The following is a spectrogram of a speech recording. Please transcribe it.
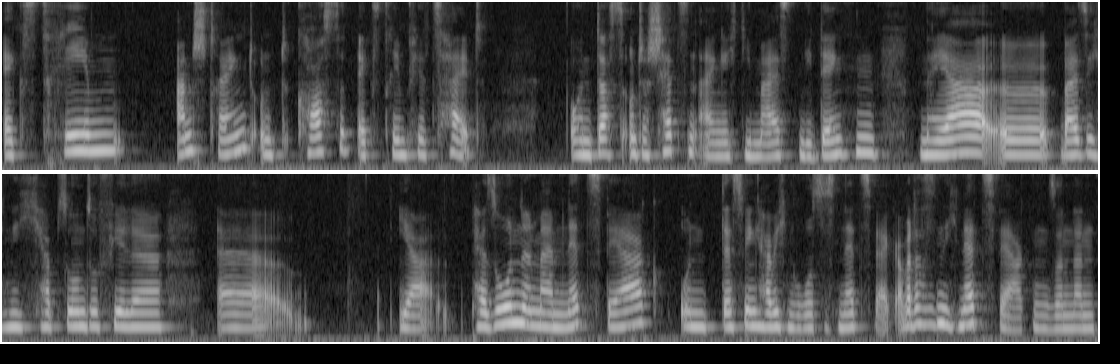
extrem anstrengend und kostet extrem viel Zeit. Und das unterschätzen eigentlich die meisten. Die denken, naja, äh, weiß ich nicht, ich habe so und so viele äh, ja, Personen in meinem Netzwerk und deswegen habe ich ein großes Netzwerk. Aber das ist nicht Netzwerken, sondern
